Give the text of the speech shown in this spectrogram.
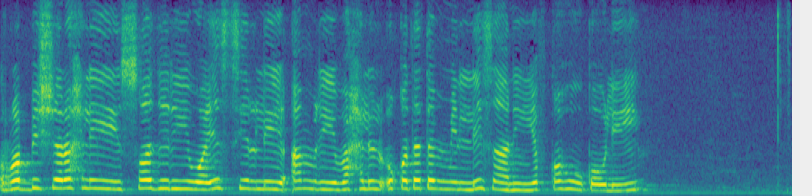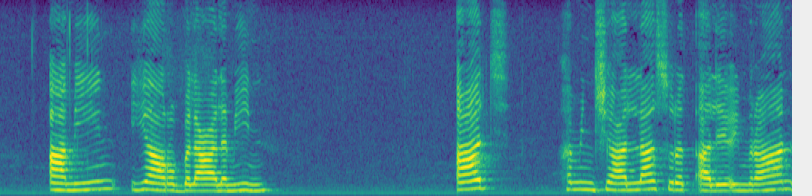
رب اشرح لي صدري ويسر لي أمري واحلل عقدة من لساني يفقه قولي آمین. یا رب العالمین. آج ہم انشاءاللہ صورت آل عمران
